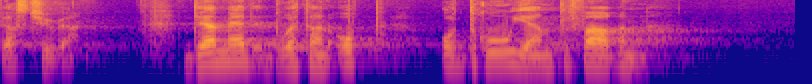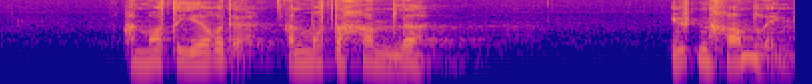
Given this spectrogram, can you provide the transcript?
vers 20. Dermed brøt han opp og dro hjem til faren. Han måtte gjøre det. Han måtte handle. Uten handling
